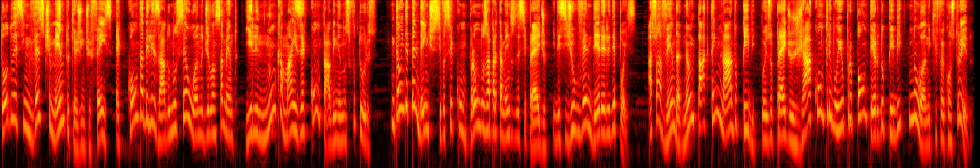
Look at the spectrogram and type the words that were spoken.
todo esse investimento que a gente fez é contabilizado no seu ano de lançamento e ele nunca mais é contado em anos futuros. Então, independente se você comprou um dos apartamentos desse prédio e decidiu vender ele depois, a sua venda não impacta em nada o PIB, pois o prédio já contribuiu para o ponteiro do PIB no ano que foi construído.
